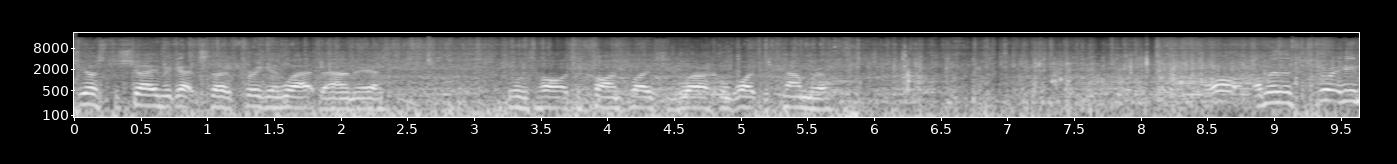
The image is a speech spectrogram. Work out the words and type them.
Just a shame it gets so frigging wet down here. It's always hard to find places where I can wipe the camera. Oh, I'm in the stream.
